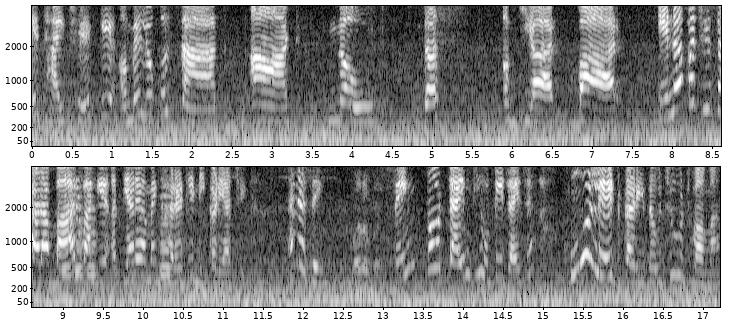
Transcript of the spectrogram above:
એ થાય છે કે અમે લોકો સાત આઠ નવ દસ અગિયાર બાર એના પછી સાડા બાર વાગે અત્યારે અમે ઘરેથી નીકળ્યા છીએ. હે ને સિંગ બરોબર. સિંગ તો ટાઈમથી ઉઠી જાય છે. હું લેટ કરી દઉં છું ઉઠવામાં.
